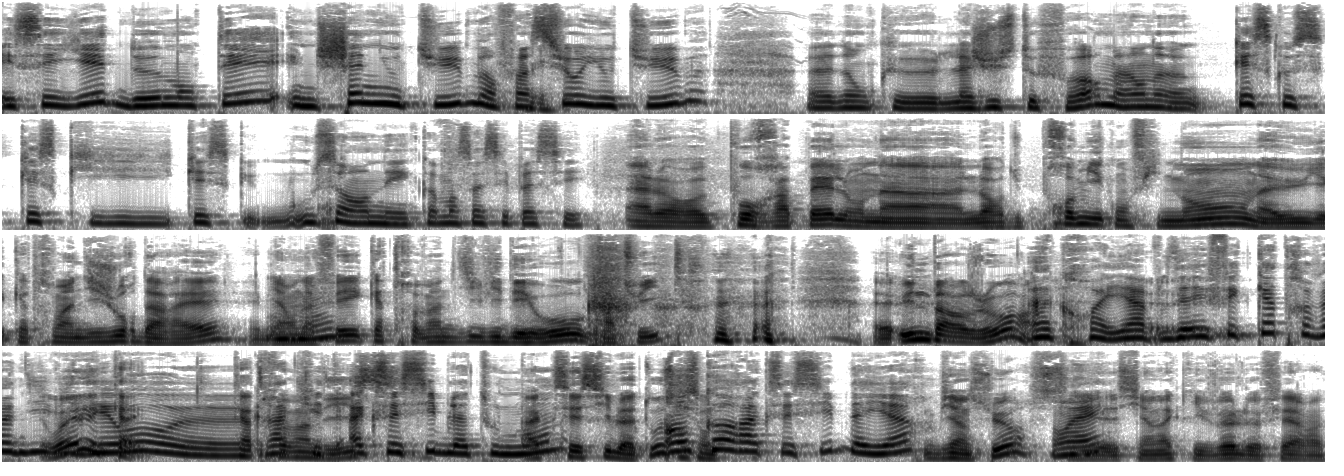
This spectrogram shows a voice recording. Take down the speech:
essayé de monter une chaîne YouTube, enfin sur YouTube. Euh, donc euh, la juste forme. hein, qu'est-ce que qu'est-ce qui qu'est-ce que où ça en est? Comment ça s'est passé? Alors, pour rappel, on a lors du premier confinement, on a eu il y a 90 jours d'arrêt. Eh bien, on a Mhm. fait 90 vidéos gratuites, Euh, une par jour, Incroyable. Vous avez fait 90 ouais, vidéos qua- euh, 90. gratuites, accessibles à tout le monde. accessibles à tous. Sont Encore accessibles d'ailleurs? Bien sûr, si- Ouais. s'il y en a qui veulent faire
